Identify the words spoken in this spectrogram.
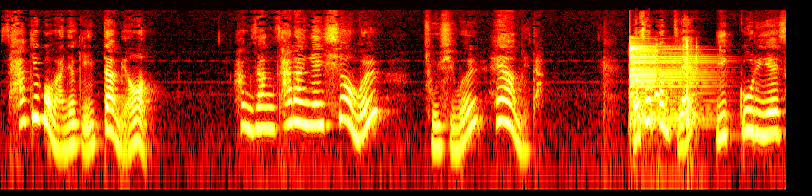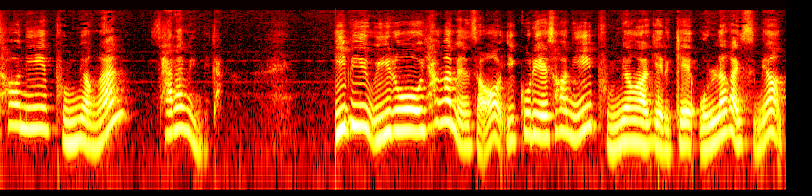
사귀고 만약에 있다면 항상 사랑의 시험을 조심을 해야 합니다. 여섯 번째, 입꼬리의 선이 분명한 사람입니다. 입이 위로 향하면서 입꼬리의 선이 분명하게 이렇게 올라가 있으면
